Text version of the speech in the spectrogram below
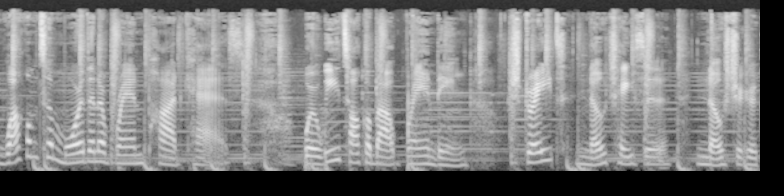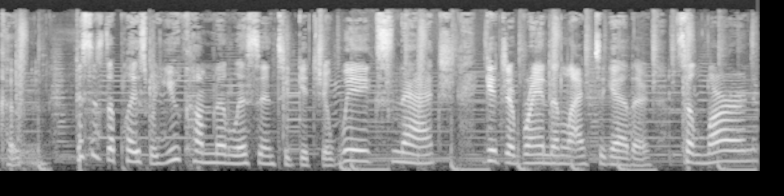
Welcome to More Than a Brand podcast, where we talk about branding straight, no chaser, no sugarcoating. This is the place where you come to listen to get your wig snatched, get your brand branding life together, to learn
